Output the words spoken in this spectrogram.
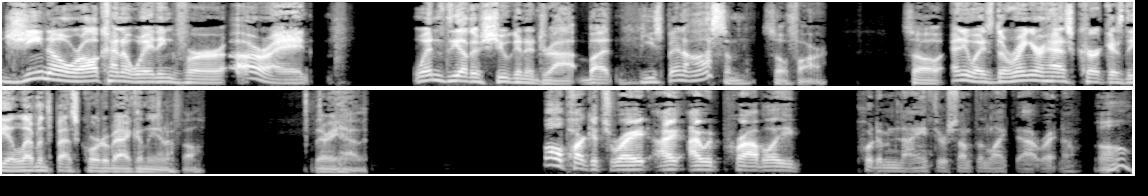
Geno, we're all kind of waiting for, all right, when's the other shoe going to drop? But he's been awesome so far. So, anyways, the ringer has Kirk as the 11th best quarterback in the NFL. There you have it. Ballpark, it's right. I, I would probably put him ninth or something like that right now. Oh.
